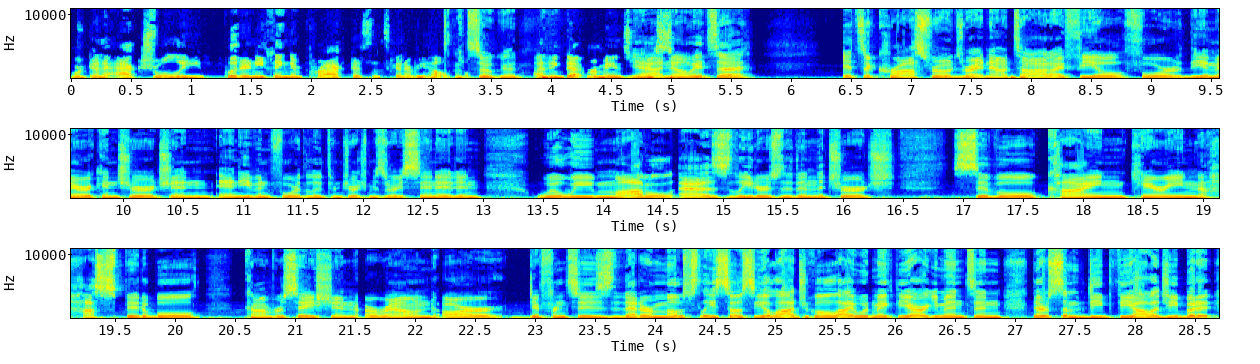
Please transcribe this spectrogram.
we're going to actually put anything in practice that's going to be helpful. That's so good. I think that remains. Yeah, no, it's a it's a crossroads right now, Todd. I feel for the American Church and and even for the Lutheran Church Missouri Synod. And will we model as leaders within the church civil, kind, caring, hospitable? Conversation around our differences that are mostly sociological, I would make the argument. And there's some deep theology, but it,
